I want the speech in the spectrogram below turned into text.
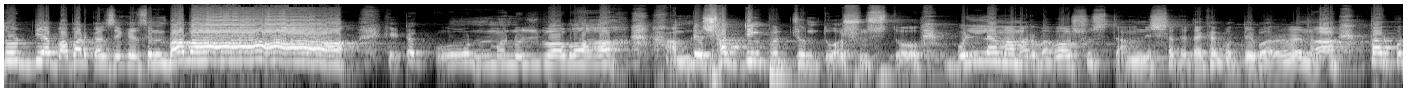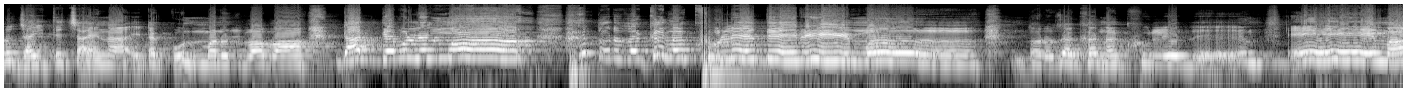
দৌড় দিয়া বাবার কাছে গেছেন, বাবা, এটা কোন মানুষ বাবা? আমরা সাত দিন পর্যন্ত অসুস্থ। বললাম, আমার বাবা অসুস্থ, আমনের সাথে দেখা করতে পারবে না। তারপরে যাইতে চায় না। এটা কোন মানুষ বাবা? ডাক দিয়ে বললেন, মা, দরজাখানা খুলে দে রে, মা। দরজাখানা খুলে দে। এ, মা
